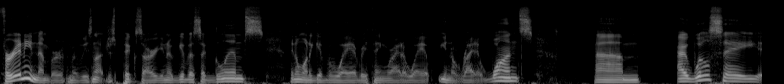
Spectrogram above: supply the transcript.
for any number of movies, not just Pixar, you know, give us a glimpse. They don't want to give away everything right away, you know, right at once. Um, I will say,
